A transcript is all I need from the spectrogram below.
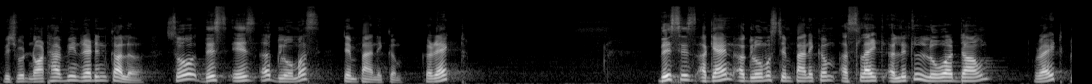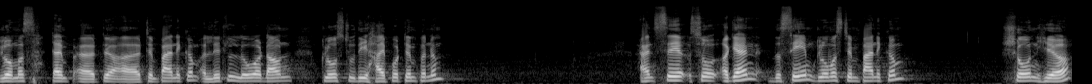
which would not have been red in color. So this is a glomus tympanicum, correct? This is again a glomus tympanicum, a slight, a little lower down, right? Glomus uh, uh, tympanicum, a little lower down, close to the hypotympanum. And say, so again, the same glomus tympanicum shown here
